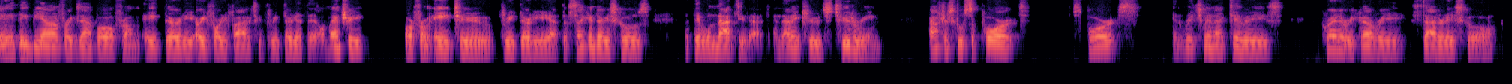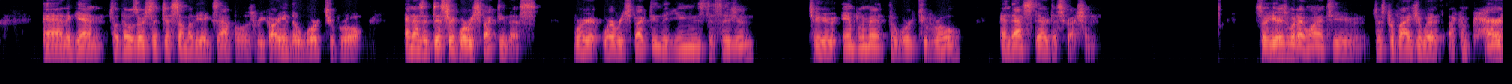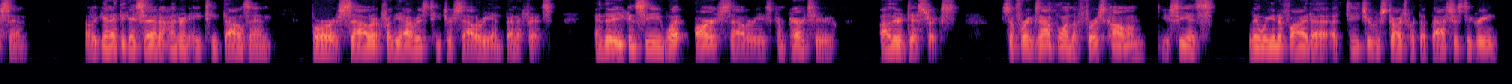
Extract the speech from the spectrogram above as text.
anything beyond, for example, from 8.30 or 8.45 to 3.30 at the elementary, or from 8 to 3.30 at the secondary schools, that they will not do that. And that includes tutoring, after school support, sports, enrichment activities, credit recovery, Saturday school. And again, so those are just some of the examples regarding the work to rule. And as a district, we're respecting this. We're, we're respecting the union's decision to implement the work to rule, and that's their discretion. So here's what I wanted to just provide you with a comparison of, again, I think I said 118,000 for salary for the average teacher salary and benefits. And there you can see what our salaries compare to other districts. So for example, on the first column, you see it's Lynwood Unified, a, a teacher who starts with a bachelor's degree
